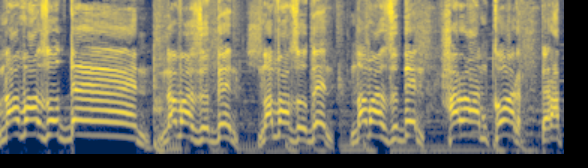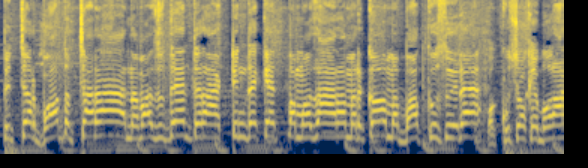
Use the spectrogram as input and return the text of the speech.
नवाजुद्दीन नवाजुद्दीन नवाजुद्दीन नवाजुद्दीन, हराम खोर, तेरा पिक्चर बहुत अच्छा रहा। है नवाजुद्दीन, तेरा एक्टिंग देख इतना मज़ा आ रहा मेरे को, मैं बहुत खुश हुई रहा। खुश होकर बोला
